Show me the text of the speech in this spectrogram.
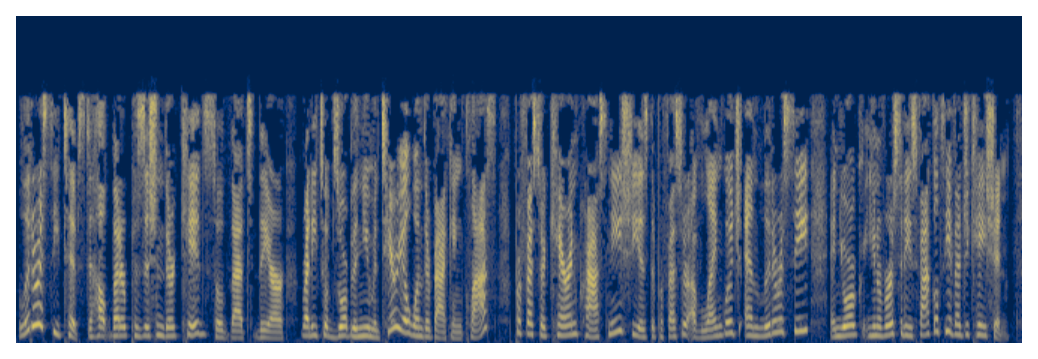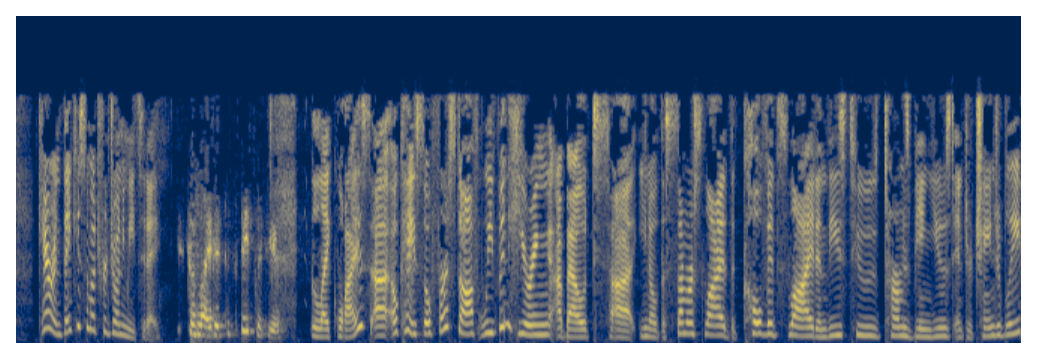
literacy tips to help better position their kids so that they are ready to absorb the new material when they're back in class. Professor Karen Krasny, she is the professor of language and literacy in York University's Faculty of Education. Karen, thank you so much for joining me today. Delighted to speak with you. Likewise. Uh, okay, so first off, we've been hearing about, uh, you know, the summer slide, the COVID slide, and these two terms being used interchangeably.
